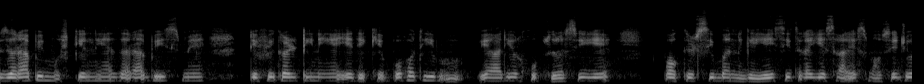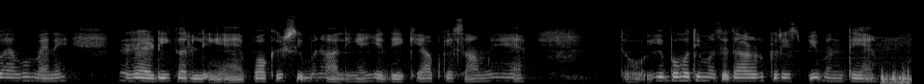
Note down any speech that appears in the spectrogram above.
ज़रा भी मुश्किल नहीं है, ज़रा भी इसमें डिफ़िकल्टी नहीं है। ये देखिए बहुत ही प्यारी और ख़ूबसूरत सी ये पॉकेट सी बन गई है। इसी तरह ये सारे समोसे जो हैं वो मैंने रेडी कर लिए हैं, पॉकेट सी बना लिए हैं। ये देखिए आपके सामने हैं। तो ये बहुत ही मज़ेदार और क्रिस्पी बनते हैं।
